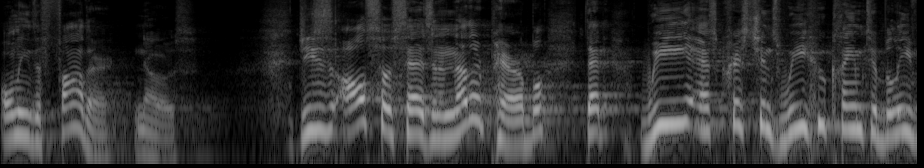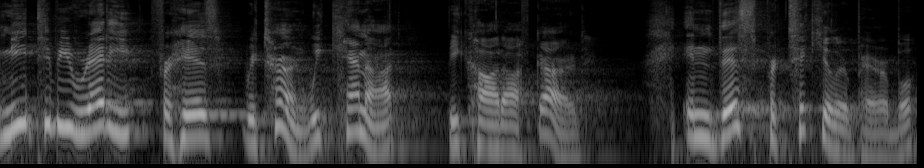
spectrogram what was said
Only the Father knows. Jesus also says in another parable that we as Christians, we who claim to believe, need to be ready for his return. We cannot be caught off guard. In this particular parable,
